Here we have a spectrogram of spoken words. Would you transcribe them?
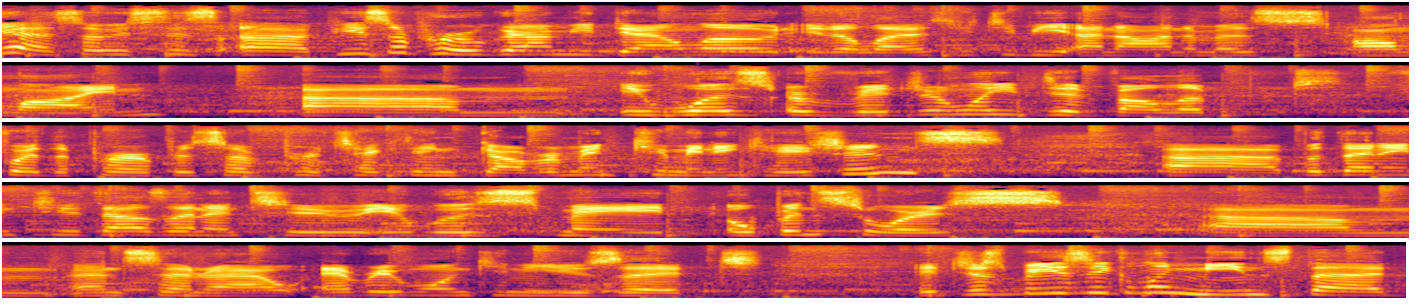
Yeah, so it's this uh, piece of program you download. It allows you to be anonymous online. Um, it was originally developed for the purpose of protecting government communications, uh, but then in 2002 it was made open source, um, and so now everyone can use it. It just basically means that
